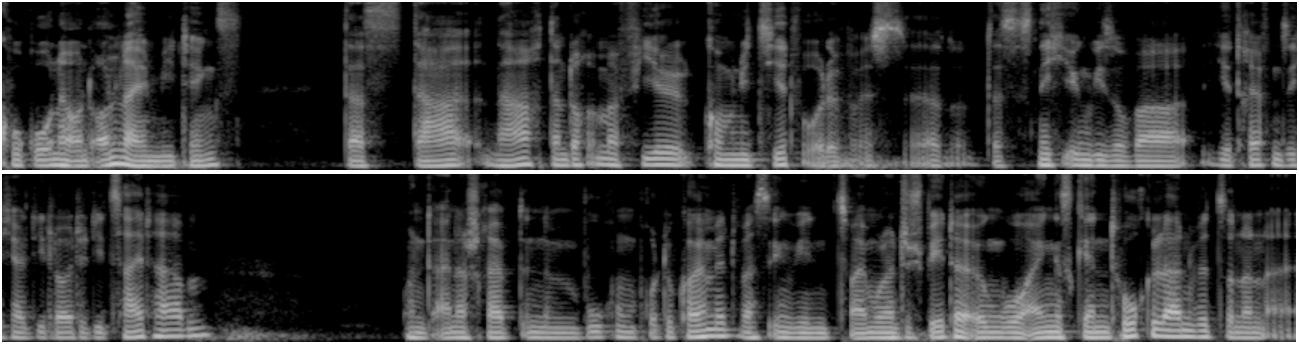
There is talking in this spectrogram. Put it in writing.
Corona und Online-Meetings, dass danach dann doch immer viel kommuniziert wurde. Also, dass es nicht irgendwie so war, hier treffen sich halt die Leute, die Zeit haben. Und einer schreibt in einem Buch ein Protokoll mit, was irgendwie zwei Monate später irgendwo eingescannt hochgeladen wird, sondern äh,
